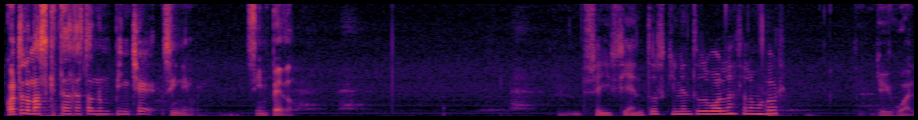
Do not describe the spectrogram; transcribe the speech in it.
¿Cuánto es lo más que te has gastado en un pinche cine, güey? Sin pedo. 600, 500 bolas a lo mejor. Yo igual.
